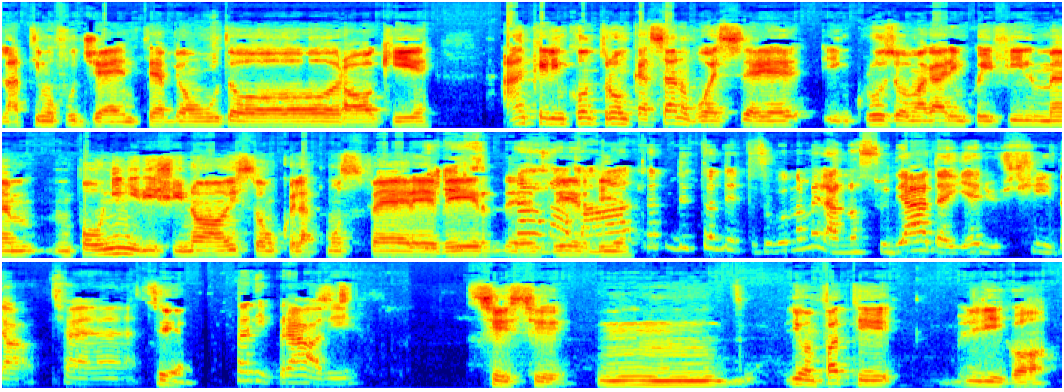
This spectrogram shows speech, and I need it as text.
L'attimo fuggente, abbiamo avuto Rocky, anche l'incontro con Cassano può essere incluso magari in quei film un po' onirici, no? Visto con quelle atmosfere sì, verde, no, verdi. No, ti ho detto, detto, secondo me l'hanno studiata e è riuscita. Cioè, sì. sono stati bravi. Sì, sì. Mm, io infatti gli dico,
